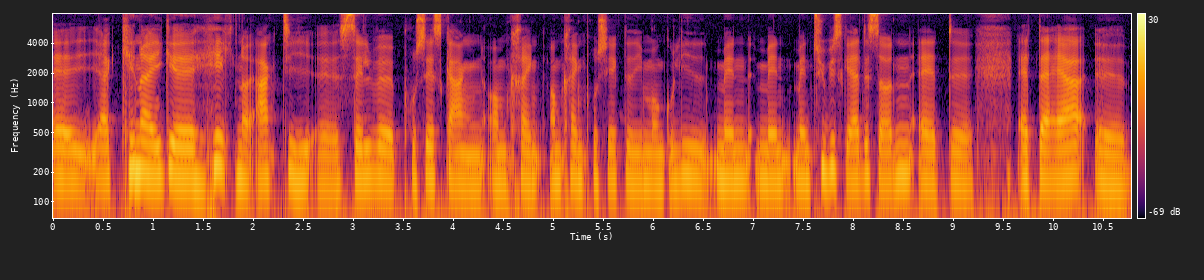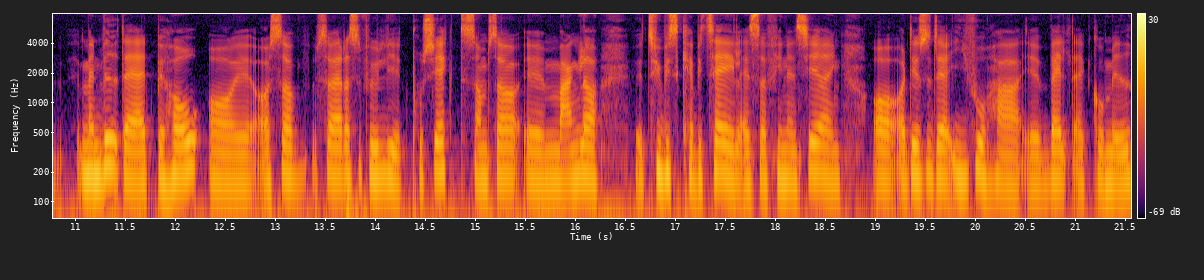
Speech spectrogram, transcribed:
Øh, jeg kender ikke øh, helt nøjagtigt øh, selve procesgangen omkring, omkring projektet i Mongoliet, men, men, men typisk er det sådan, at, at der er, man ved, der er et behov, og, og så, så er der selvfølgelig et projekt, som så mangler typisk kapital, altså finansiering, og, og det er så der, IFO har valgt at gå med.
